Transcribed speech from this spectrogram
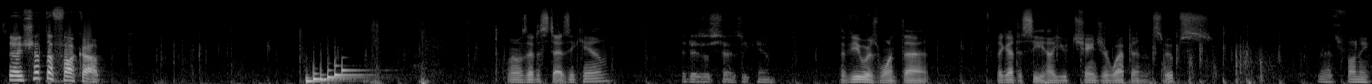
So shut the fuck up. Oh, is that a Stazzy cam? It is a Stazzy cam. The viewers want that. They got to see how you change your weapons. Oops. That's funny.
